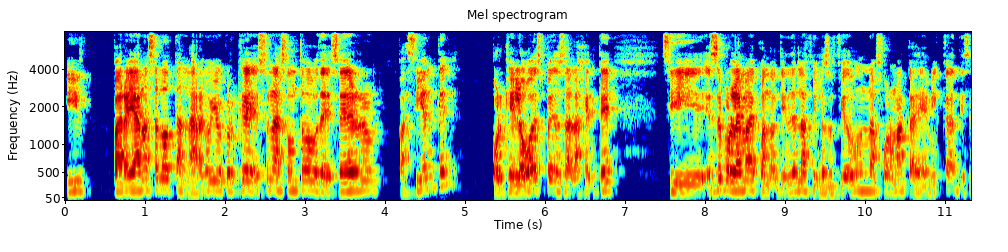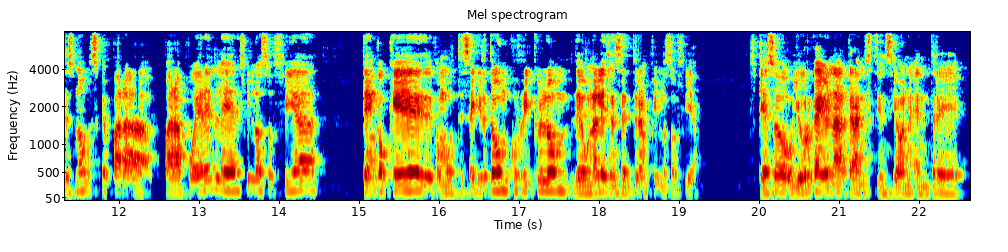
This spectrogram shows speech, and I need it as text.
Y para ya no hacerlo tan largo, yo creo que es un asunto de ser paciente, porque luego después, o sea, la gente, si es el problema de cuando entiendes la filosofía de una forma académica, dices, no, es que para, para poder leer filosofía tengo que como seguir todo un currículum de una licenciatura en filosofía. Que eso, yo creo que hay una gran distinción entre,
